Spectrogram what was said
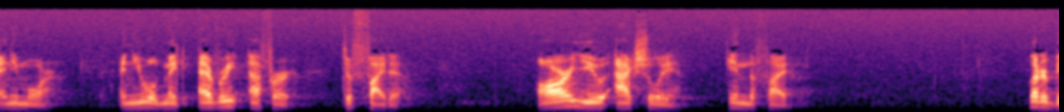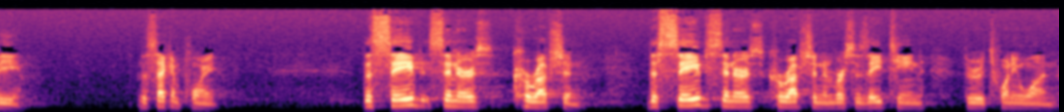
anymore. And you will make every effort to fight it. Are you actually in the fight? Letter B, the second point the saved sinner's corruption. The saved sinner's corruption in verses 18 through 21.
